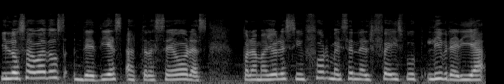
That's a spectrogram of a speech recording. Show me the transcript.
y los sábados de 10 a 13 horas. Para mayores informes en el Facebook Librería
